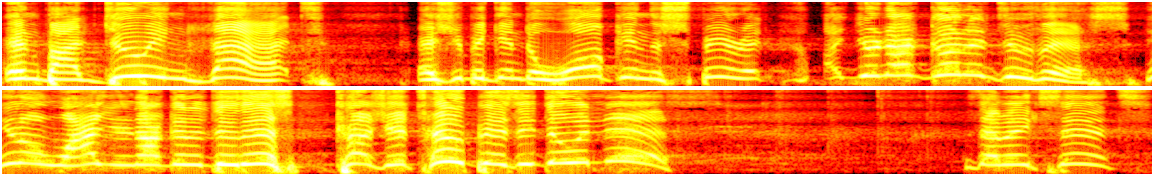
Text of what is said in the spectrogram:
And by doing that, as you begin to walk in the Spirit, you're not going to do this. You know why you're not going to do this? Because you're too busy doing this. Does that make sense?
